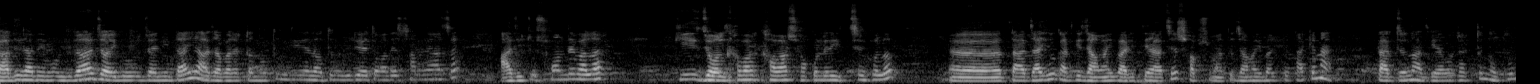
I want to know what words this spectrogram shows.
রাধে রাধে বন্ধুরা জয় গুরু জয় নিতাই। আজ আবার একটা নতুন দিনে নতুন ভিডিও তোমাদের সামনে আছে। আজ একটু সন্ধেবেলার কি জল খাবার খাওয়ার সকলের ইচ্ছে হলো। তা যাই হোক আজকে জামাই বাড়িতে আছে। সব সময় তো জামাই বাড়িতে থাকে না। তার জন্য আজকে আবার একটা নতুন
